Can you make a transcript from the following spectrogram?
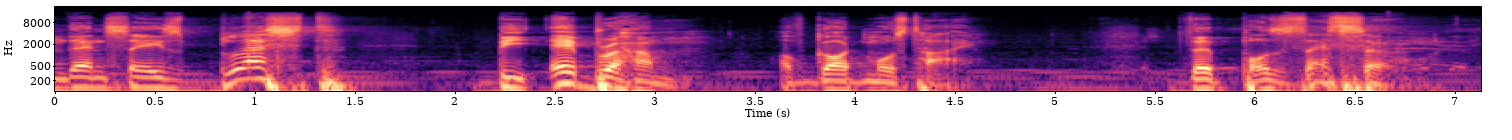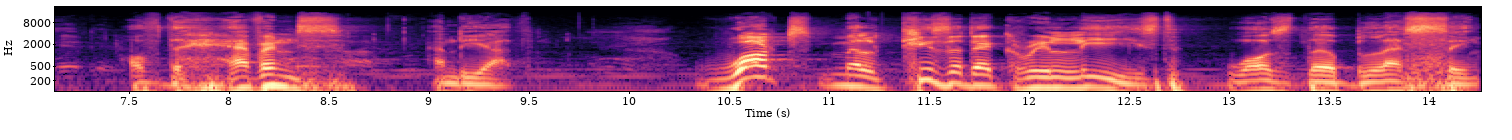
and then says, Blessed be Abraham of God Most High the possessor of the heavens and the earth. What Melchizedek released was the blessing,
